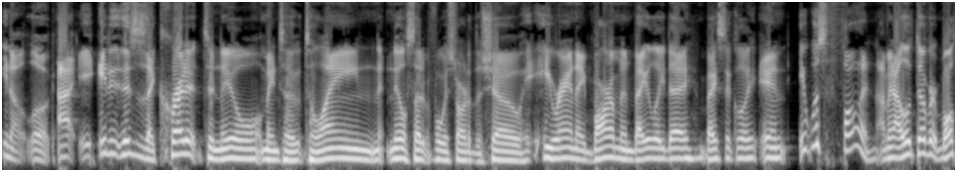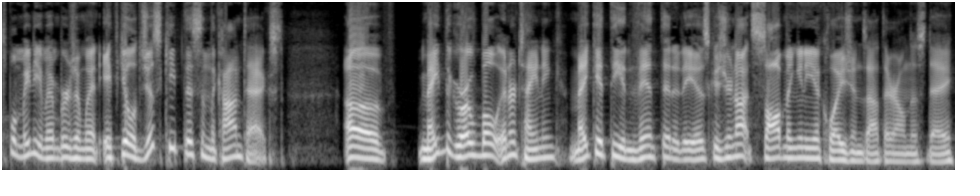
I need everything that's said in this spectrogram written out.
you know, look, I it, it, this is a credit to Neal. I mean, to to Lane. Neal said it before we started the show. He, he ran a Barnum and Bailey day basically, and it was fun. I mean, I looked over at multiple media members and went, if you'll just keep this in the context of made the Grove Bowl entertaining, make it the event that it is, because you're not solving any equations out there on this day.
